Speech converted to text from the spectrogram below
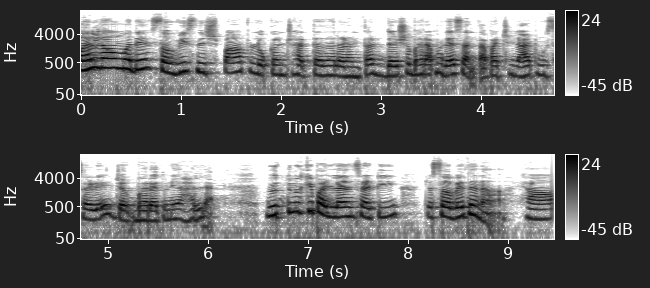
पहलगावमध्ये सव्वीस निष्पाप लोकांची हत्या झाल्यानंतर देशभरामध्ये संतापाची लाट उसळली जगभरातून या हल्ल्यात. मृत्युमुखी पडल्यांसाठी ज्या संवेदना ह्या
